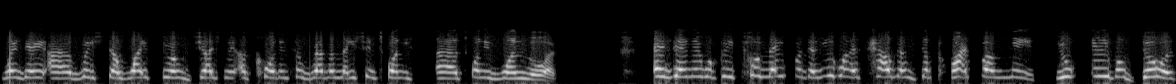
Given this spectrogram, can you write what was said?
when they uh, reach the white throne judgment according to Revelation 20, uh, 21, Lord. And then it will be too late for them. You're going to tell them, Depart from me, you evil doers,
